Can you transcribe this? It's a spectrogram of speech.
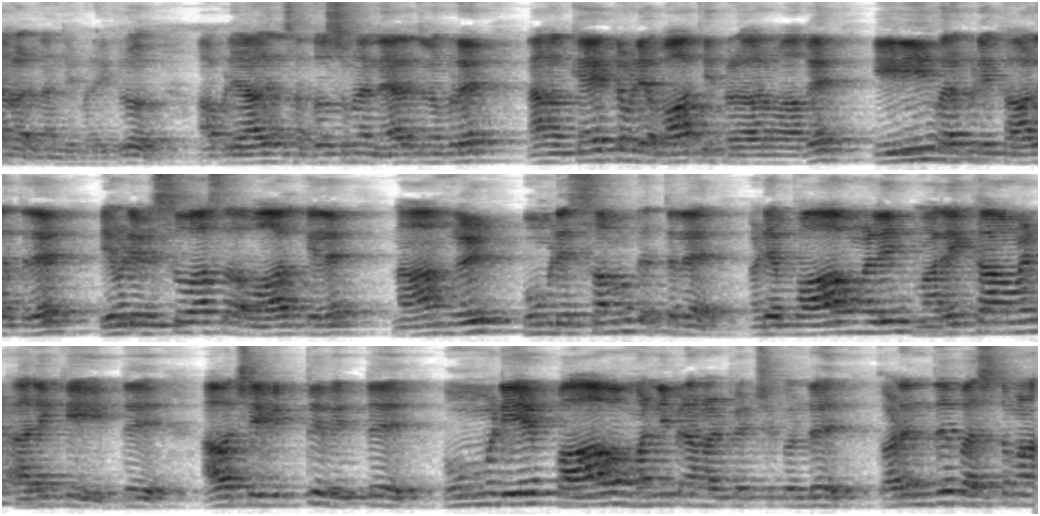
நாங்கள் நன்றி படைக்கிறோம். அப்படியாக இந்த சந்தோஷமான நேரத்திலும் கூட நாங்கள் கேட்டவுடைய வார்த்தை பிரகாரமாக இனி வரக்கூடிய காலத்துல என்னுடைய விசுவாச வாழ்க்கையில நாங்கள் உம்முடைய சமூகத்துல நம்முடைய பாவங்களை மறைக்காமல் அறிக்கையிட்டு அவற்றை விட்டு விட்டு உம்முடைய பாவ மன்னிப்பை நாங்கள் பெற்றுக்கொண்டு தொடர்ந்து பசுத்தமான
